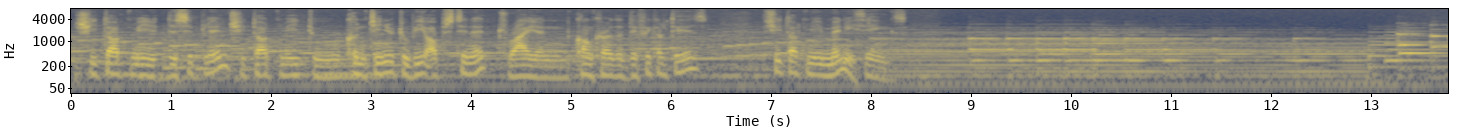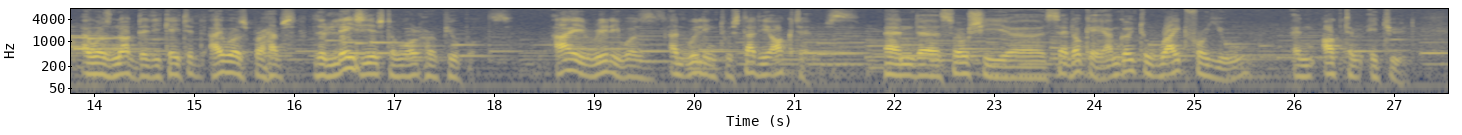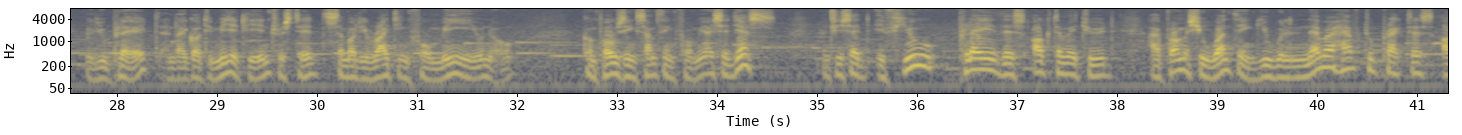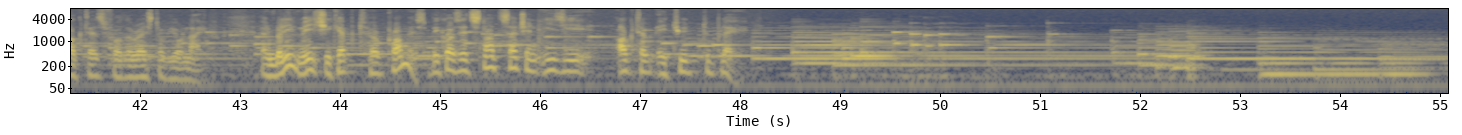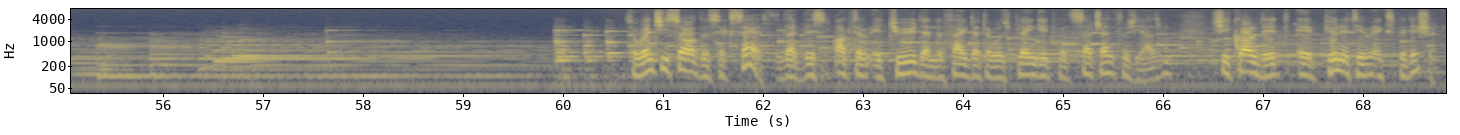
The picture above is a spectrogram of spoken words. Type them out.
She taught me discipline. She taught me to continue to be obstinate, try and conquer the difficulties. She taught me many things. I was not dedicated. I was perhaps the laziest of all her pupils. I really was unwilling to study octaves. And uh, so she uh, said, okay, I'm going to write for you an octave etude. Will you play it? And I got immediately interested. Somebody writing for me, you know, composing something for me. I said, yes. And she said, if you play this octave etude, I promise you one thing, you will never have to practice octaves for the rest of your life. And believe me, she kept her promise because it's not such an easy octave etude to play. So when she saw the success that this octave etude and the fact that I was playing it with such enthusiasm, she called it a punitive expedition.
